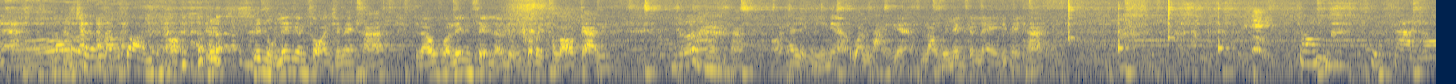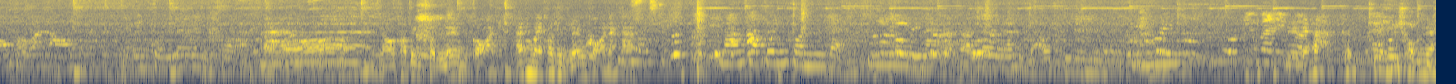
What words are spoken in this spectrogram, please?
นะๆลองเชิญกันก่อนเลยอ๋อคือคือหนูเล่นกันก่อนใช่ไหมคะ แล้วพอเล่นเสร็จแล้วหนูก็ไปทะเลาะกันนะ คะอ๋อถ้าอย่างนี้เนี่ยวันหลังเนี่ยเราไม่เล่นกันแรงดีไหมคะ ต้องศึกษาน้องเพราะว่าน้องจะเป็นคนเริ่มก่อนอ๋อ น้องเขาเป็นคนเริ่มก่อน แล้วทำไมเขาถึงเริ่มก่อนนะคะ น้องเขาเป็นคนแบบที่เล่นนะคะเริ่มแล้ว นะท่านผู้ชมนะ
